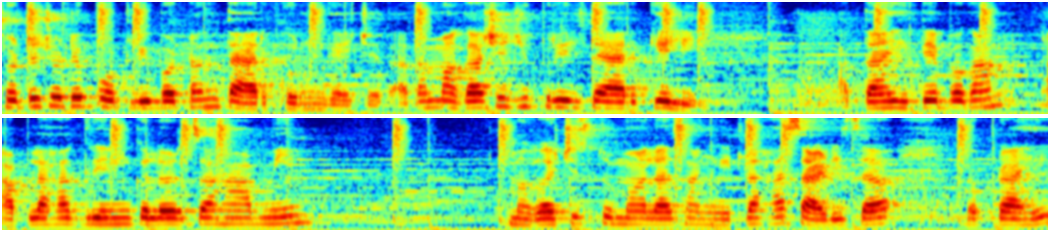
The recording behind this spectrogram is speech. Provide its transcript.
छोटे छोटे पोटली बटन तयार करून घ्यायचे आहेत. आता मगाशी जी प्रिल तयार केली आता इथे बघा आपला हा ग्रीन कलरचा हा मी मगाशीच तुम्हाला सांगितलं हा साडीचा कपडा आहे.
